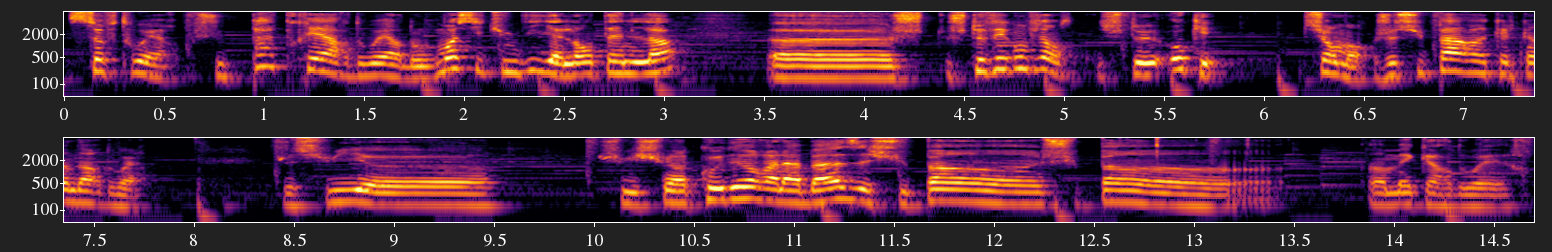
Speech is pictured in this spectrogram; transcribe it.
software. Je suis pas très hardware. Donc moi, si tu me dis il y a l'antenne là, euh, je, te fais confiance. Je te, ok, sûrement. Je suis pas quelqu'un d'hardware. Je suis, euh, je suis, je suis un codeur à la base et je suis pas, un, je suis pas un, mec hardware.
